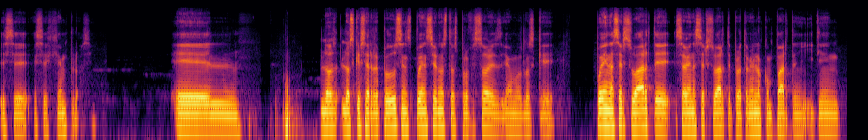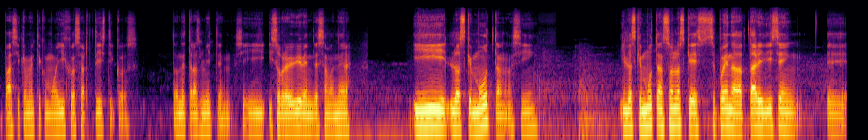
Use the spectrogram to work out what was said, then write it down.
ese, ese, ejemplo. los, que se reproducen pueden ser nuestros profesores, digamos, los que pueden hacer su arte, saben hacer su arte, pero también lo comparten y tienen básicamente como hijos artísticos donde transmiten y sobreviven de esa manera. Y los que mutan, así. Y los que mutan son los que se pueden adaptar y dicen, eh,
